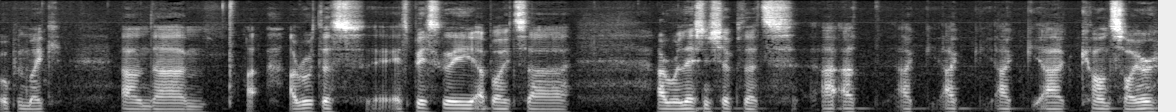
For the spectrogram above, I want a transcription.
open mic, and um, I, I wrote this. It's basically about uh, a relationship that's a a a a, a Con Sawyer,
